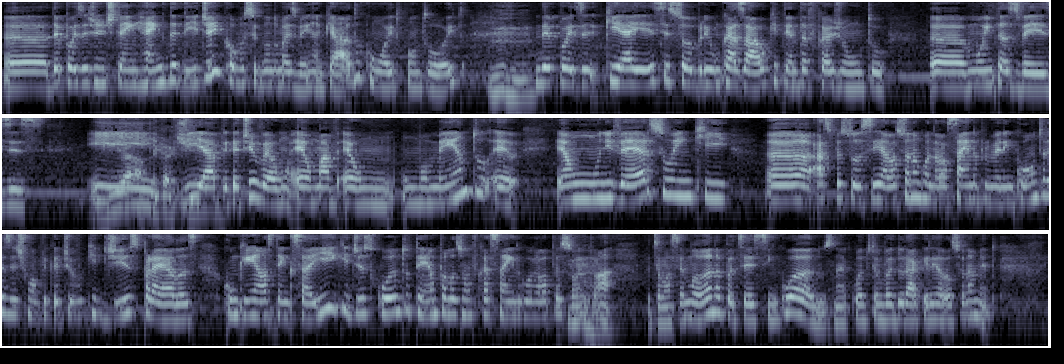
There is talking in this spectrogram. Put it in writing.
Uh, depois a gente tem Hang the DJ como segundo mais bem ranqueado, com 8.8. Uhum. Depois, que é esse sobre um casal que tenta ficar junto uh, muitas vezes e Via aplicativo. via aplicativo. É um, é uma, é um, um momento, é, é um universo em que uh, as pessoas se relacionam quando elas saem no primeiro encontro. Existe um aplicativo que diz pra elas com quem elas têm que sair e que diz quanto tempo elas vão ficar saindo com aquela pessoa. Então, ah, pode ser uma semana, pode ser cinco anos, né? Quanto tempo vai durar aquele relacionamento.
